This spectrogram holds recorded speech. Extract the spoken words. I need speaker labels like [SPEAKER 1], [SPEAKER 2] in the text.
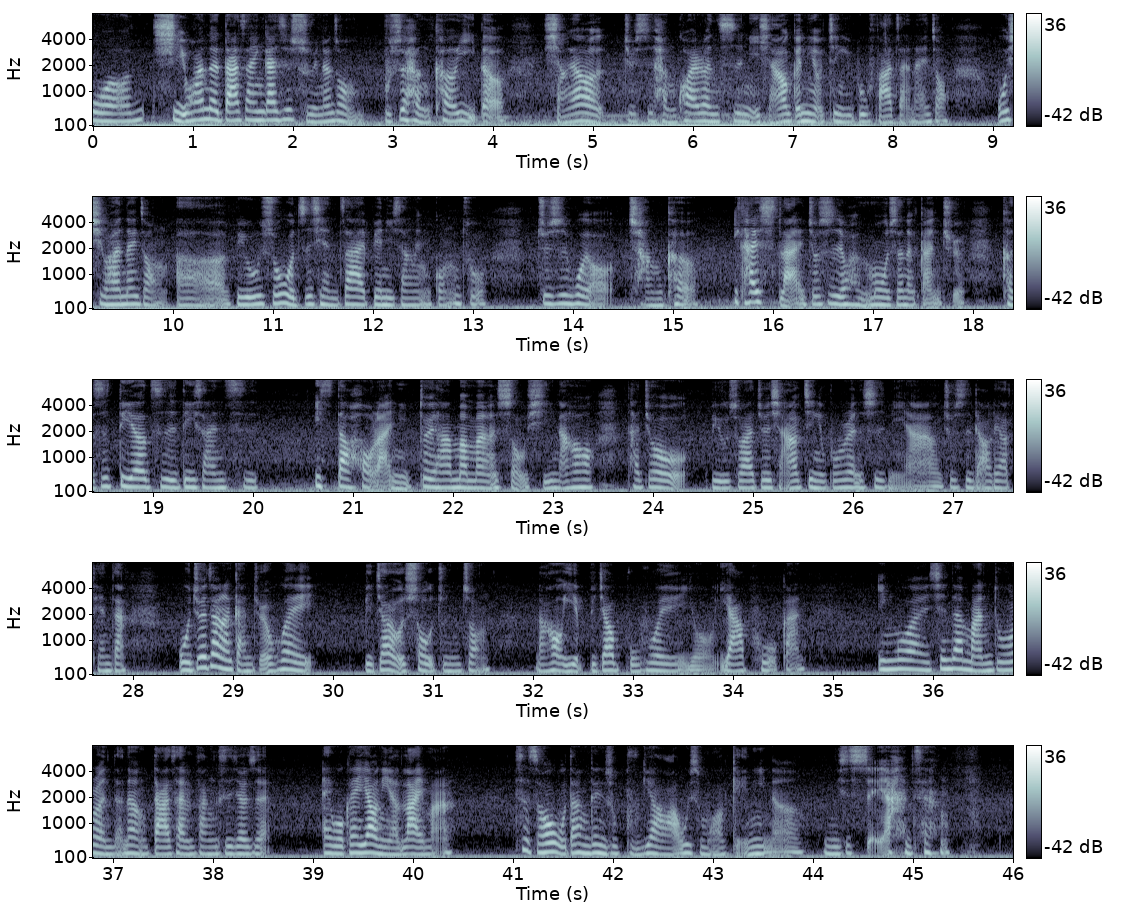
[SPEAKER 1] 我喜欢的搭讪应该是属于那种不是很刻意的，想要就是很快认识你，想要跟你有进一步发展那一种。我喜欢那种呃，比如说我之前在便利商店工作，就是会有常客，一开始来就是有很陌生的感觉，可是第二次、第三次，一直到后来你对他慢慢的熟悉，然后他就比如说他就是想要进一步认识你啊，就是聊聊天这样。我觉得这样的感觉会比较有受尊重，然后也比较不会有压迫感，因为现在蛮多人的那种搭讪方式就是，哎，我可以要你的赖吗？这时候我当然跟你说不要啊，为什么要给你呢？你是谁啊？这样。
